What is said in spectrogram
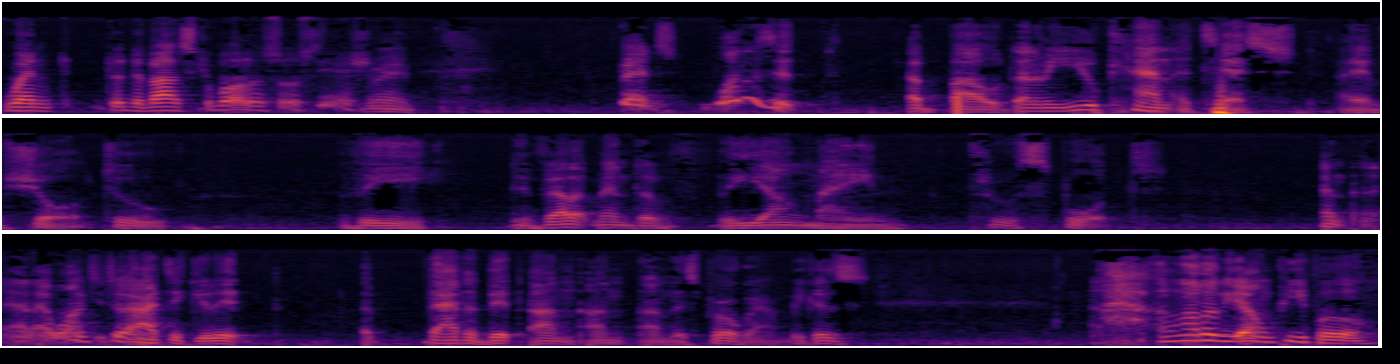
went to the Basketball Association. Right. Brent, what is it about? And I mean, you can attest, I am sure, to the development of the young mind through sport. And, and I want you to articulate that a bit on, on, on this program because a lot of young people,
